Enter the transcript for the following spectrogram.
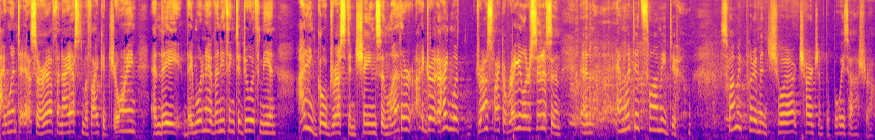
I went to SRF and I asked them if I could join, and they, they wouldn't have anything to do with me. And I didn't go dressed in chains and leather. I, dre- I was dressed like a regular citizen. And, and what did Swami do? Swami put him in char- charge of the boys' ashram.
